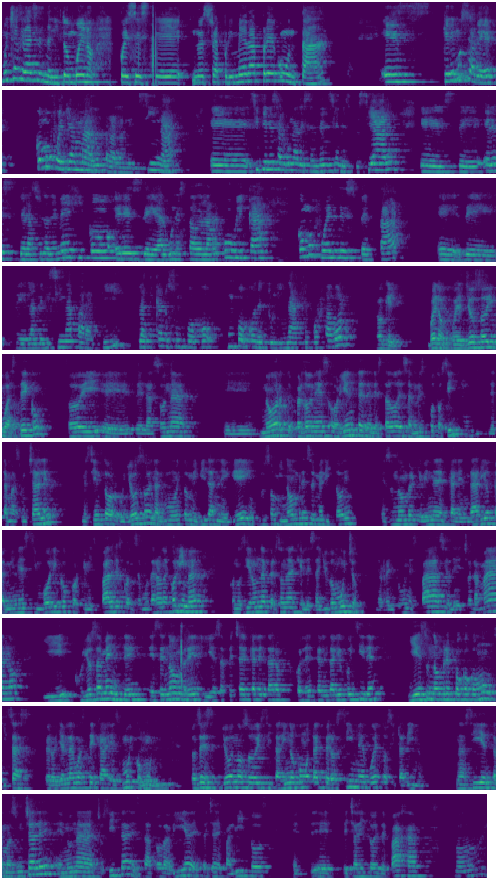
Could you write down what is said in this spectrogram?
Muchas gracias, Melitón. Bueno, pues este, nuestra primera pregunta es, queremos saber cómo fue el llamado para la medicina, eh, si tienes alguna descendencia en especial, este, eres de la Ciudad de México, eres de algún estado de la República, ¿cómo fue el despertar eh, de, de, la medicina para ti? Platícanos un poco, un poco de tu linaje, por favor. Ok, bueno, pues yo soy huasteco, soy eh, de la zona eh, norte, perdón, es oriente del estado de San Luis Potosí, de Tamazunchale. Me siento orgulloso, en algún momento de mi vida negué incluso mi nombre, soy Melitón, es un nombre que viene del calendario, también es simbólico porque mis padres cuando se mudaron a Colima conocieron a una persona que les ayudó mucho, le rentó un espacio, le echó la mano y curiosamente ese nombre y esa fecha del calendario, calendario coinciden y es un nombre poco común quizás, pero allá en la Huasteca es muy común. Entonces, yo no soy citadino como tal, pero sí me he vuelto citadino. Nací en Tamazunchale, en una chocita, está todavía, está hecha de palitos, techadito es de paja.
